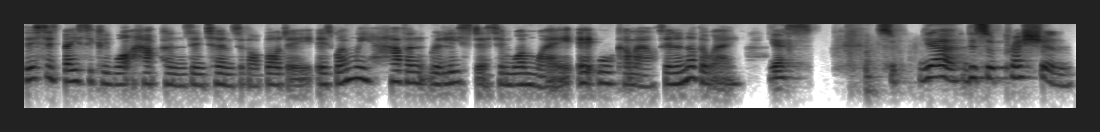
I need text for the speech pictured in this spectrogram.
this is basically what happens in terms of our body is when we haven't released it in one way, it will come out in another way. Yes. So, yeah, the suppression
